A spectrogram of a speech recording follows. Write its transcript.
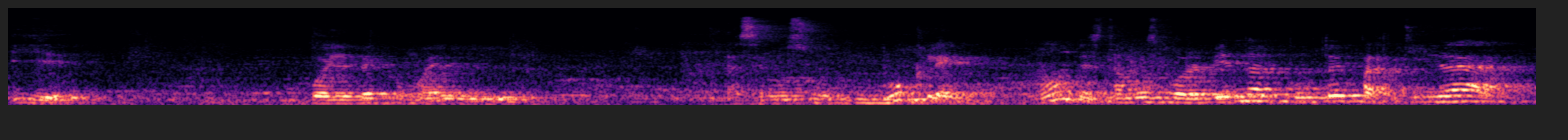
y vuelve como el... hacemos un, bucle, ¿no? Estamos volviendo al punto de partida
